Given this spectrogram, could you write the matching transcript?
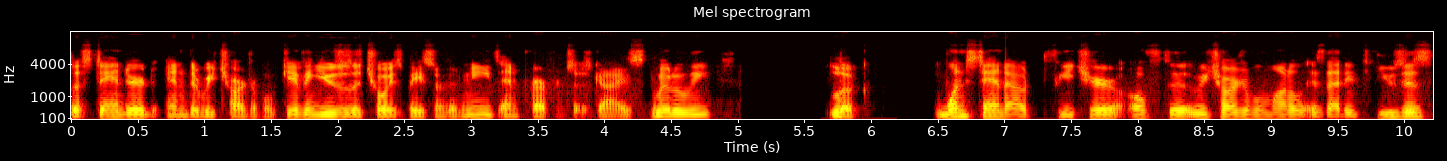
the standard, and the rechargeable, giving users a choice based on their needs and preferences, guys. Literally, look, one standout feature of the rechargeable model is that it uses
